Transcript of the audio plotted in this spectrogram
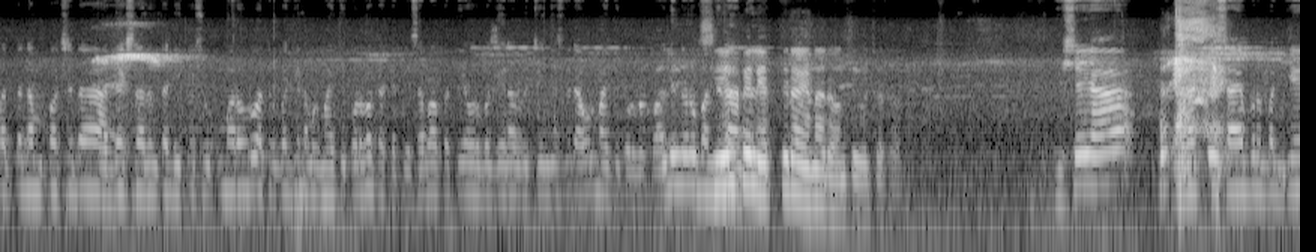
ಮತ್ತು ನಮ್ಮ ಪಕ್ಷದ ಅಧ್ಯಕ್ಷರಾದಂಥ ಡಿ ಕೆ ಶಿವಕುಮಾರ್ ಅವರು ಅದ್ರ ಬಗ್ಗೆ ನಮಗೆ ಮಾಹಿತಿ ಕೊಡ್ಬೇಕಾಗತ್ತೆ. ಸಭಾಪತಿ ಅವ್ರ ಬಗ್ಗೆ ಏನಾದರೂ ಚೇಂಜಸ್ ಇದ್ರೆ ಅವ್ರು ಮಾಹಿತಿ ಕೊಡಬೇಕು. ಅಲ್ಲಿಂದನೂ ಬಂದಿಲ್ಲ ಎತ್ತಿರ ಏನಾದ್ರು ಅಂತ ವಿಚಾರ. ವಿಷಯ ಸಾಹೇಬ್ರ ಬಗ್ಗೆ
